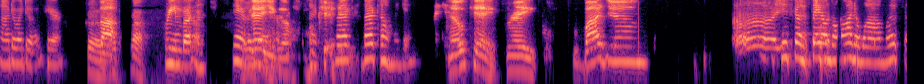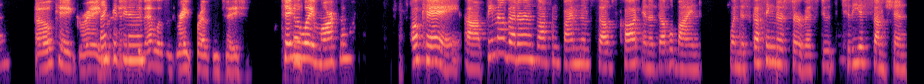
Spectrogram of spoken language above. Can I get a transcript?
How do I do it? Here. Stop. Green button. There we go. There go. you go. Okay. Back, back home again. Okay, great. Bye, June. Hi. She's gonna stay on the line a while and listen. Okay, great. Thank you, June. That was a great presentation. Take it away, Martha. Okay. Uh, female veterans often find themselves caught in a double bind when discussing their service due to the assumption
